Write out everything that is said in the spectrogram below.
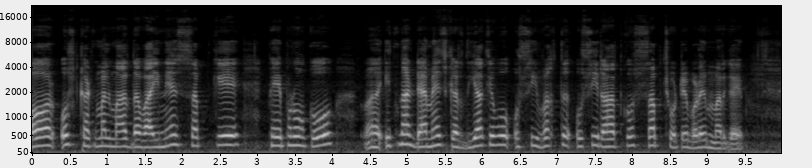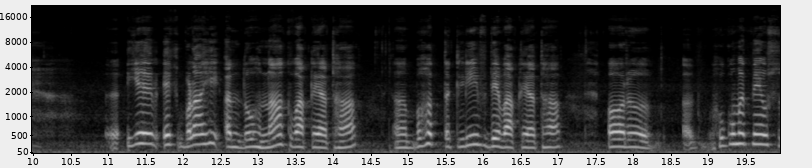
اور اس کھٹمل مار دوائی نے سب کے پھیپھڑوں کو اتنا ڈیمیج کر دیا کہ وہ اسی وقت، اسی رات کو سب چھوٹے بڑے مر گئے۔ یہ ایک بڑا ہی اندوہناک واقعہ تھا۔ بہت تکلیف دہ واقعہ تھا۔ اور حکومت نے اس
